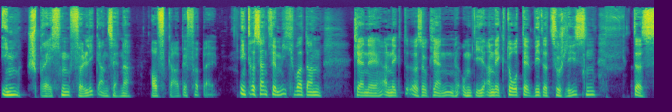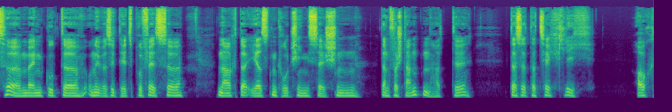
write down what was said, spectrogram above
im Sprechen völlig an seiner Aufgabe vorbei. Interessant für mich war dann kleine Anekdote, also klein, um die Anekdote wieder zu schließen, dass äh, mein guter Universitätsprofessor nach der ersten Coaching-Session dann verstanden hatte, dass er tatsächlich auch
